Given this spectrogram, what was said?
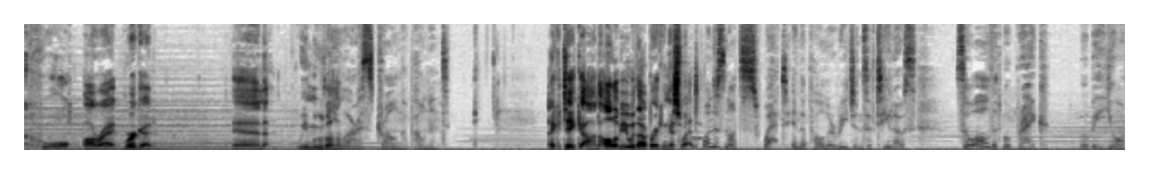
Cool. Alright, we're good. And we move on. You are a strong opponent. I could take on all of you without breaking a sweat. One does not sweat in the polar regions of Telos, so all that will break will be your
